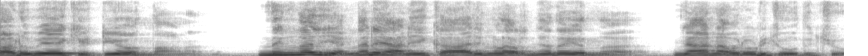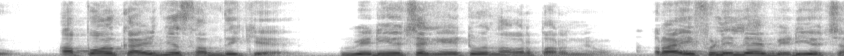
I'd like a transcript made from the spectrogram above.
കടുവയെ കിട്ടിയോ എന്നാണ്. നിങ്ങൾ എങ്ങനെയാണ് ഈ കാര്യങ്ങൾ അറിഞ്ഞത് എന്ന് ഞാൻ അവരോട് ചോദിച്ചു. അപ്പോൾ കഴിഞ്ഞ സന്ധ്യയ്ക്ക് വെടിയൊച്ച കേട്ടുവെന്ന് അവർ പറഞ്ഞു റൈഫിളിലെ വെടിയൊച്ച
